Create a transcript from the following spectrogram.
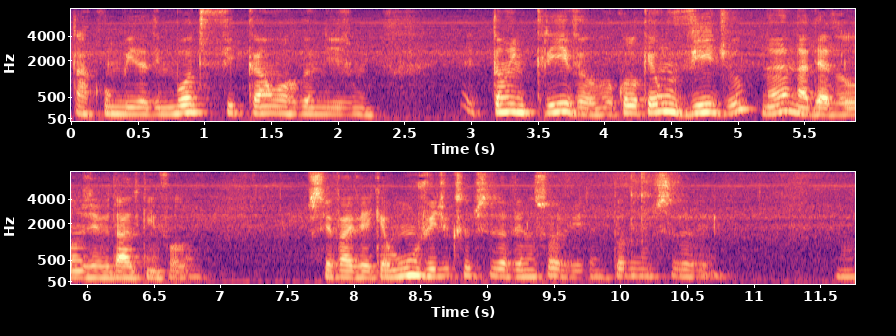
da comida de modificar um organismo tão incrível. Eu coloquei um vídeo né, na dieta da longevidade, quem falou. Você vai ver que é um vídeo que você precisa ver na sua vida. Todo mundo precisa ver. Né?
